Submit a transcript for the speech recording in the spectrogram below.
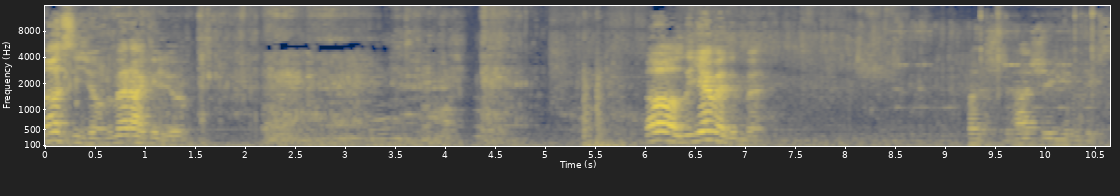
Nasıl yiyeceğim onu merak ediyorum. Ne oldu yemedin mi? İşte her şeyi yemeyeceksin.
